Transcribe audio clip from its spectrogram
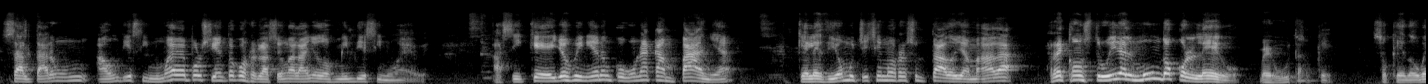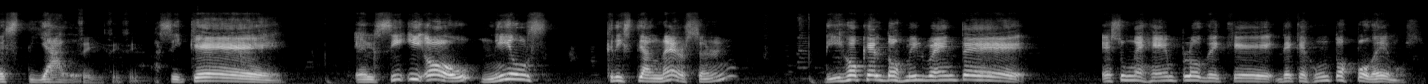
saltaron a un 19% con relación al año 2019. Así que ellos vinieron con una campaña que les dio muchísimos resultados llamada Reconstruir el mundo con Lego. Me gusta. Eso, quedó bestial. Sí, sí, sí. Así que el CEO, Niels Christian Nelson, dijo que el 2020 es un ejemplo de que, de que juntos podemos.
